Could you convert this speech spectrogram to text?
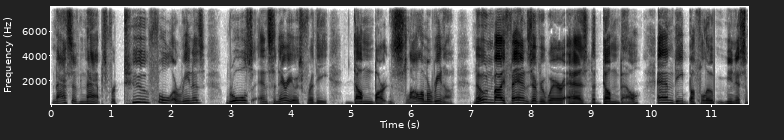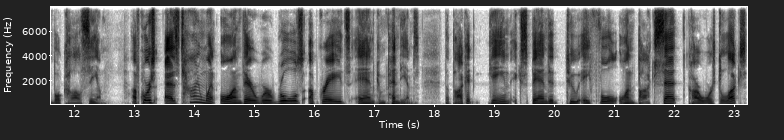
massive maps for two full arenas, rules, and scenarios for the Dumbarton Slalom Arena, known by fans everywhere as the Dumbbell, and the Buffalo Municipal Coliseum. Of course, as time went on, there were rules, upgrades, and compendiums. The Pocket game expanded to a full on box set, Car Wars Deluxe,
